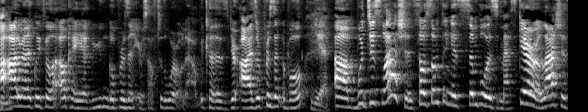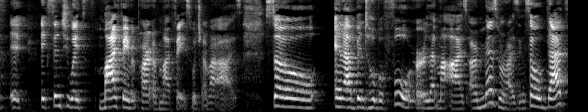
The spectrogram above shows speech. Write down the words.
I automatically feel like okay, yeah, you can go present yourself to the world now because your eyes are presentable. Yeah. um, with just lashes. So something as simple as mascara, lashes, it accentuates my favorite part of my face, which are my eyes. So, and I've been told before that my eyes are mesmerizing. So that's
